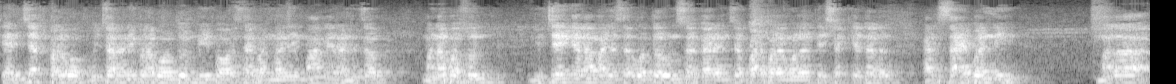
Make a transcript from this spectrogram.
त्यांच्याच प्रभाव विचाराने प्रभावातून मी पवार साहेबांमध्ये मागे राहण्याचा मनापासून निश्चय केला. माझ्या सर्व तरुण सहकाऱ्यांच्या पाठबळामुळे ते शक्य झालं. कारण साहेबांनी मला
